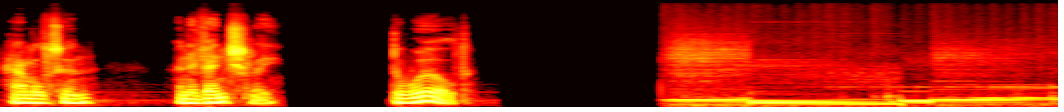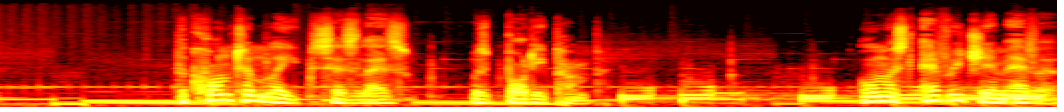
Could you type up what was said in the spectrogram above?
Hamilton, and eventually the world. The quantum leap, says Les, was body pump. Almost every gym ever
